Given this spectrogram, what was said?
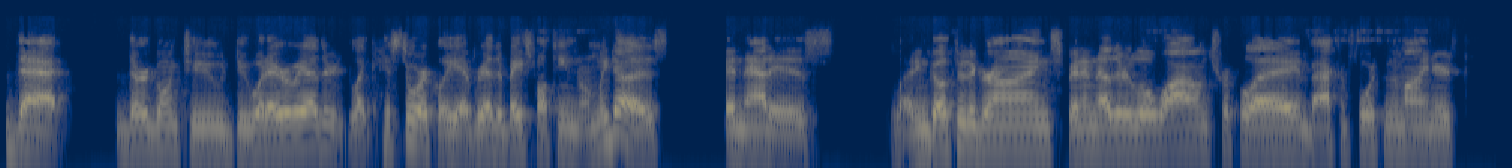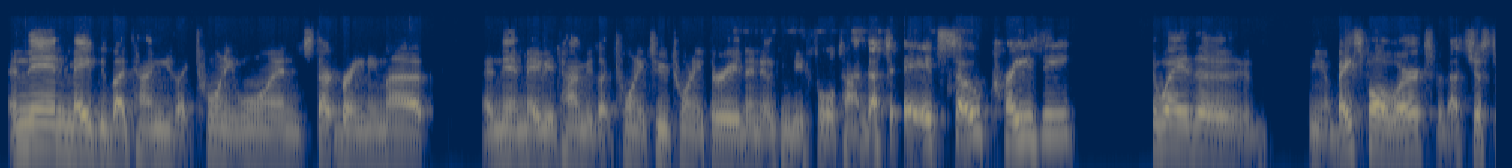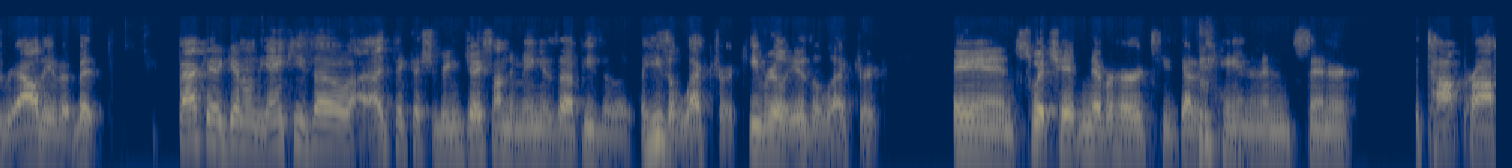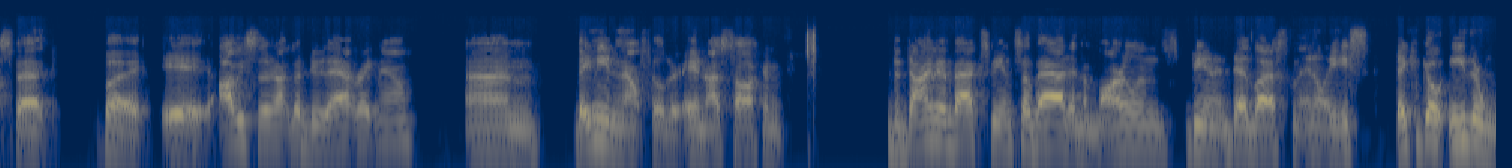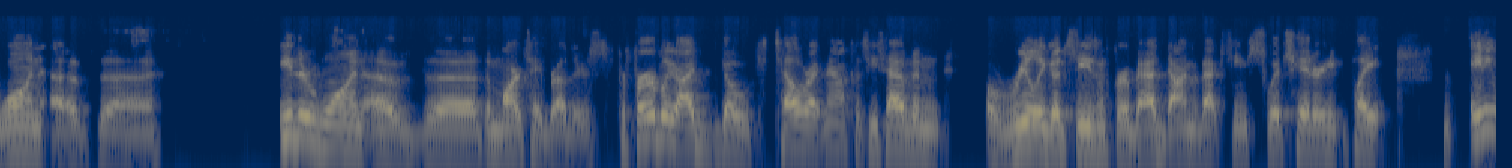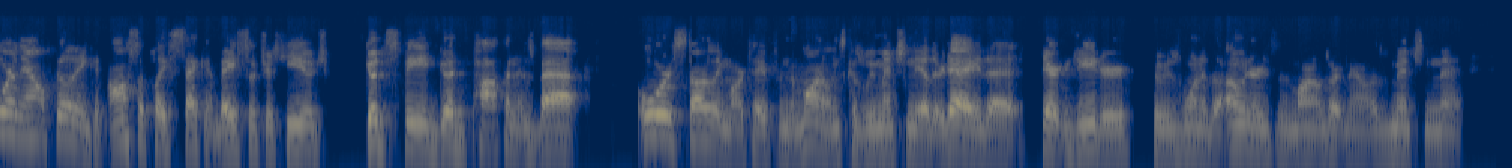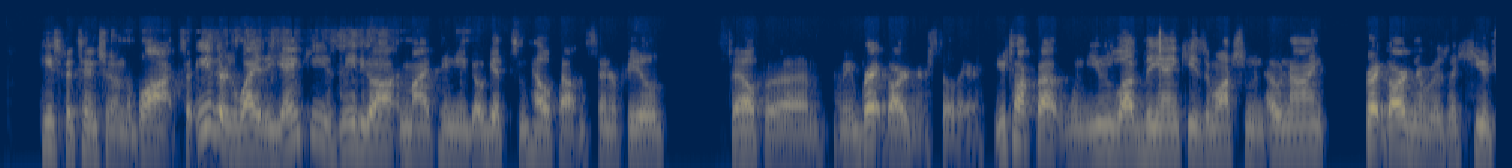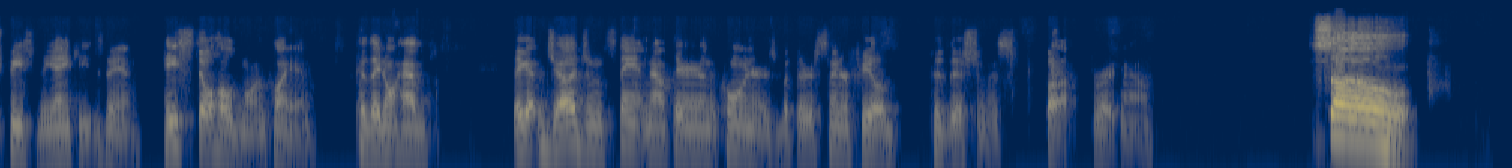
that they're going to do what every other, like historically, every other baseball team normally does, and that is let him go through the grind, spend another little while in AAA and back and forth in the minors, and then maybe by the time he's like 21, start bringing him up, and then maybe the time he's like 22, 23, then it can be full time. That's it's so crazy the way the you know baseball works, but that's just the reality of it. But back again on the Yankees, though, I think they should bring Jasson Dominguez up. He's a, he's electric. He really is electric. And switch hit never hurts. He's got his cannon in center, the top prospect. But it, obviously, they're not going to do that right now. Um, they need an outfielder. And I was talking the Diamondbacks being so bad and the Marlins being in dead last in the NL East. They could go either one of the either one of the the Marte brothers. Preferably, I'd go Ketel right now because he's having a really good season for a bad Diamondbacks team. Switch hitter, he can play anywhere in the outfield, and he can also play second base, which is huge. Good speed, good pop in his bat. Or Starling Marte from the Marlins, because we mentioned the other day that Derek Jeter, who's one of the owners of the Marlins right now, has mentioned that he's potential on the block. So either way, the Yankees need to go out, in my opinion, go get some help out in center field to help. Um, I mean, Brett Gardner's still there. You talk about when you loved the Yankees and watched them in 09, Brett Gardner was a huge piece of the Yankees then. He's still holding on playing because they don't have they got Judge and Stanton out there in the corners, but their center field position is fucked right now. So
